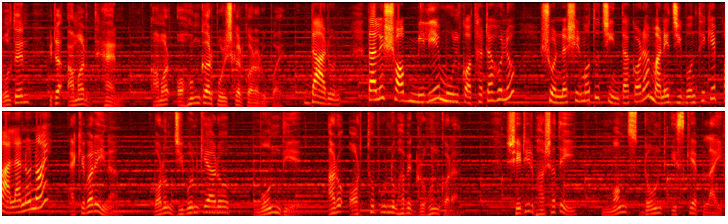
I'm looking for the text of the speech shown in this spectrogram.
বলতেন এটা আমার ধ্যান আমার অহংকার পরিষ্কার করার উপায়। দারুণ। তাহলে সব মিলিয়ে মূল কথাটা হলো সন্ন্যাসীর মতো চিন্তা করা মানে জীবন থেকে পালানো নয়? একেবারেই না বরং জীবনকে আরও মন দিয়ে আরও অর্থপূর্ণভাবে গ্রহণ করা। সেটির ভাষাতেই monks don't escape life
